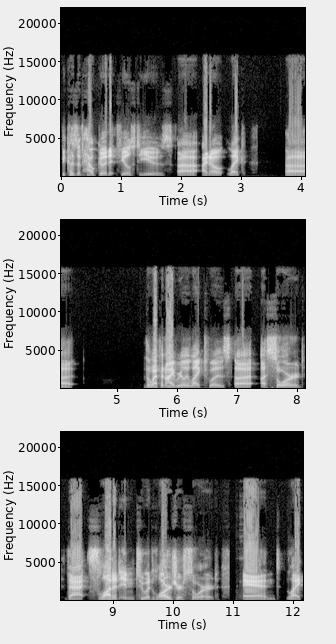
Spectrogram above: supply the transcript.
because of how good it feels to use. Uh, I know, like, uh, the weapon I really liked was uh, a sword that slotted into a larger sword, and like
